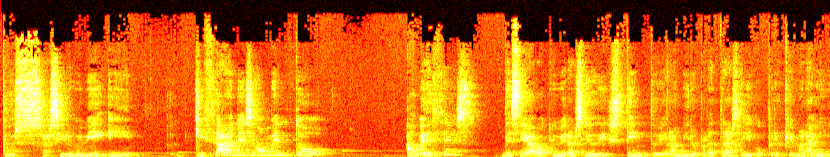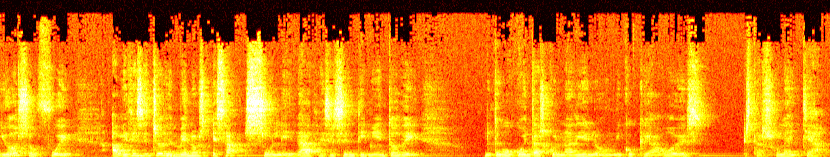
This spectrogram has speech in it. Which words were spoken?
pues así lo viví y quizá en ese momento a veces deseaba que hubiera sido distinto y ahora miro para atrás y digo, pero qué maravilloso fue. A veces echo de menos esa soledad, ese sentimiento de no tengo cuentas con nadie, lo único que hago es estar sola y ya.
